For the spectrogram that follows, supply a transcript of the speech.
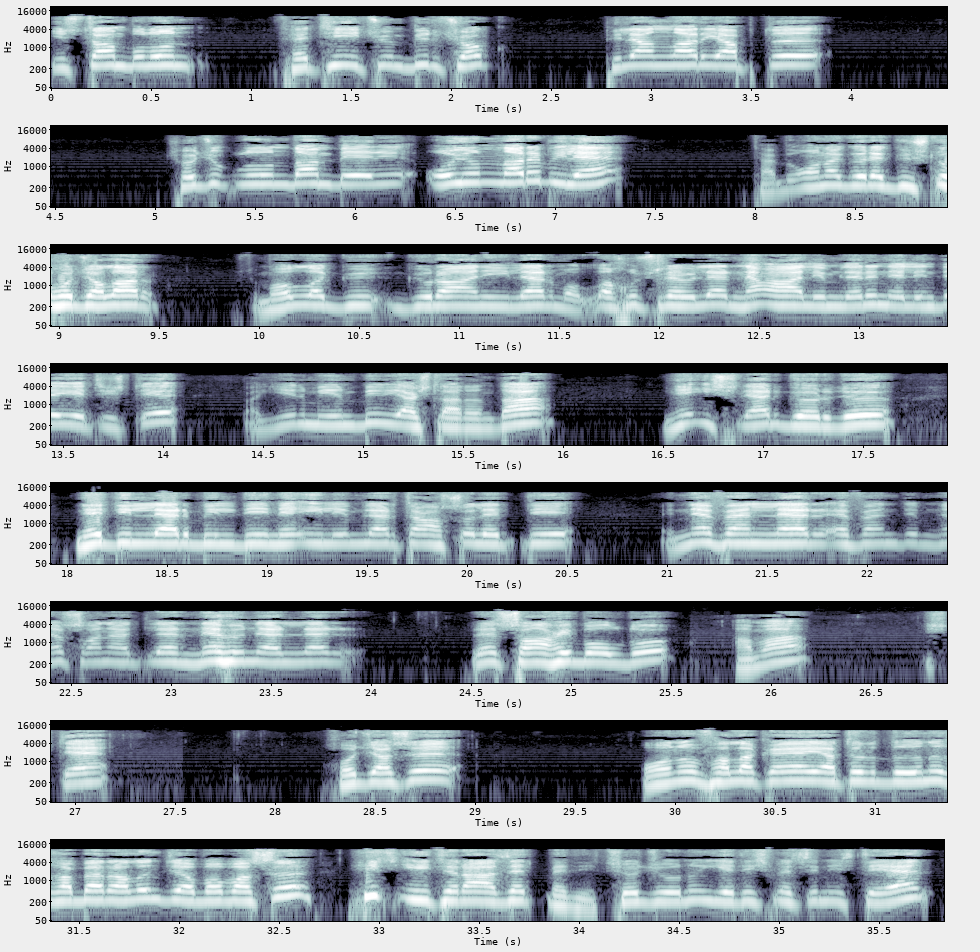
İstanbul'un fethi için birçok planlar yaptı. Çocukluğundan beri oyunları bile tabi ona göre güçlü hocalar Molla Güraniler, Molla Husrevler ne alimlerin elinde yetişti. Bak 20-21 yaşlarında ne işler gördü, ne diller bildi, ne ilimler tahsil etti, ne fenler, efendim, ne sanatler, ne hünerlere sahip oldu. Ama işte hocası onu falakaya yatırdığını haber alınca babası hiç itiraz etmedi. Çocuğunun yetişmesini isteyen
